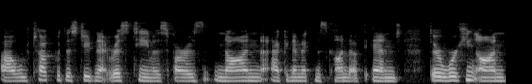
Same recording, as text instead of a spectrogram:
uh, we've talked with the student at risk team as far as non-academic misconduct, and they're working on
